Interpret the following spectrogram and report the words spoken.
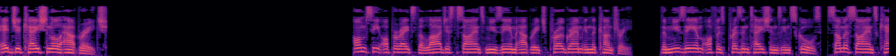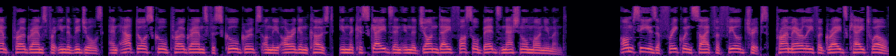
Educational outreach. OMSI operates the largest science museum outreach program in the country. The museum offers presentations in schools, summer science camp programs for individuals, and outdoor school programs for school groups on the Oregon coast, in the Cascades and in the John Day Fossil Beds National Monument. OMSI is a frequent site for field trips, primarily for grades K-12,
